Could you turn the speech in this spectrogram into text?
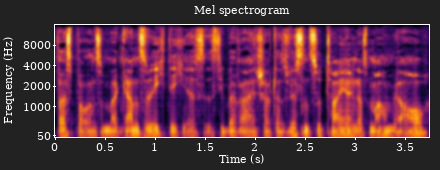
Was bei uns immer ganz wichtig ist, ist die Bereitschaft, das Wissen zu teilen. Das machen wir auch.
